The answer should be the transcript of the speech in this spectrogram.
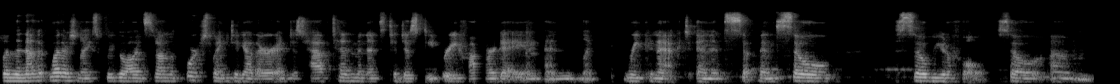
when the weather's nice, we go out and sit on the porch swing together and just have 10 minutes to just debrief our day and, and like reconnect. And it's been so, so beautiful. So um,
